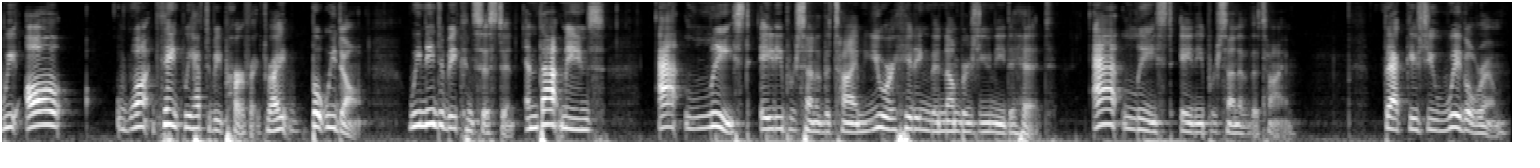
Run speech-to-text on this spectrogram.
We all want think we have to be perfect, right? But we don't. We need to be consistent. And that means at least 80% of the time you are hitting the numbers you need to hit. At least 80% of the time. That gives you wiggle room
